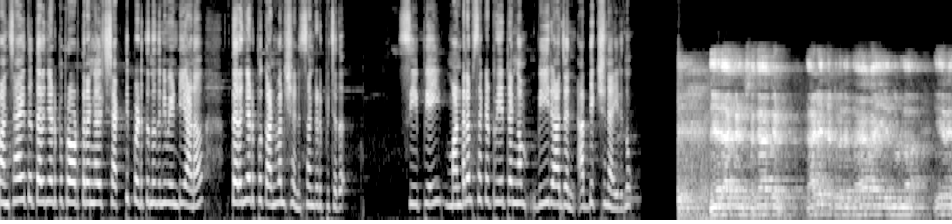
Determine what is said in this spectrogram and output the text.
പഞ്ചായത്ത് തെരഞ്ഞെടുപ്പ് പ്രവർത്തനങ്ങൾ ശക്തിപ്പെടുത്തുന്നതിന് വേണ്ടിയാണ് തെരഞ്ഞെടുപ്പ് കൺവെൻഷൻ സംഘടിപ്പിച്ചത്. സി പി ഐ മണ്ഡലം സെക്രട്ടേറിയറ്റ് അംഗം വി രാജൻ അധ്യക്ഷനായിരുന്നു. നേതാക്കൾ സഖാക്കൾ താഴെത്തട്ട് വരെ തയ്യാറായി എന്നുള്ള ഏറെ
